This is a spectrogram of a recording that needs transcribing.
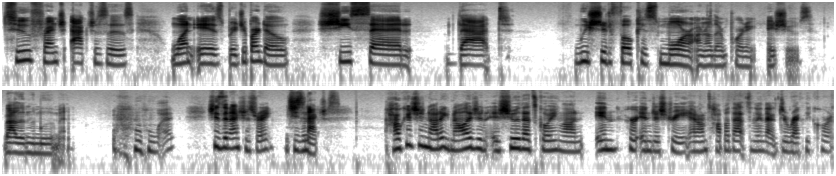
two french actresses one is Brigitte Bardot. She said that we should focus more on other important issues rather than the movement. what? She's an actress, right? She's an actress. How could she not acknowledge an issue that's going on in her industry and on top of that something that directly cor-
